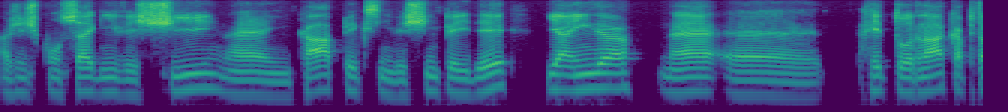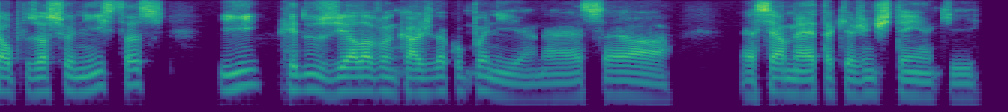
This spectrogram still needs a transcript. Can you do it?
a gente consegue investir né, em CAPEX, investir em P&D e ainda né, é, retornar capital para os acionistas e reduzir a alavancagem da companhia. Né? Essa, é a, essa é a meta que a gente tem aqui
